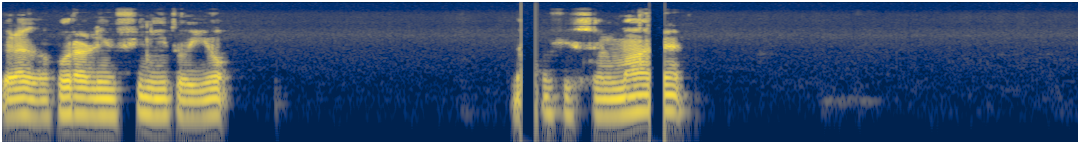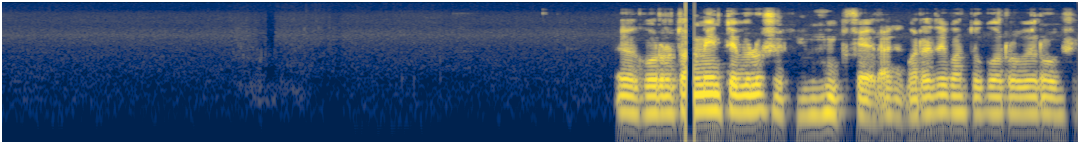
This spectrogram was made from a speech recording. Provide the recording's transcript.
Raga ancora all'infinito io sta il mare. Raga corro talmente veloce che cioè raga guardate quanto corro veloce.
